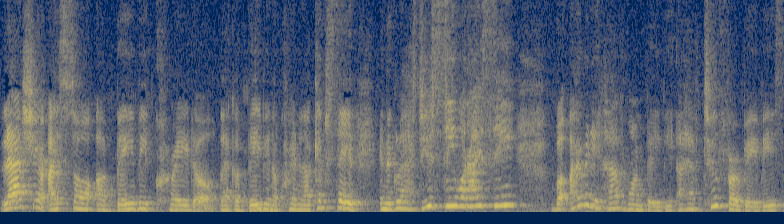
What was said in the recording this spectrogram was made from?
last year I saw a baby cradle, like a baby in a cradle. And I kept saying in the glass, do you see what I see? But I already have one baby. I have two fur babies.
